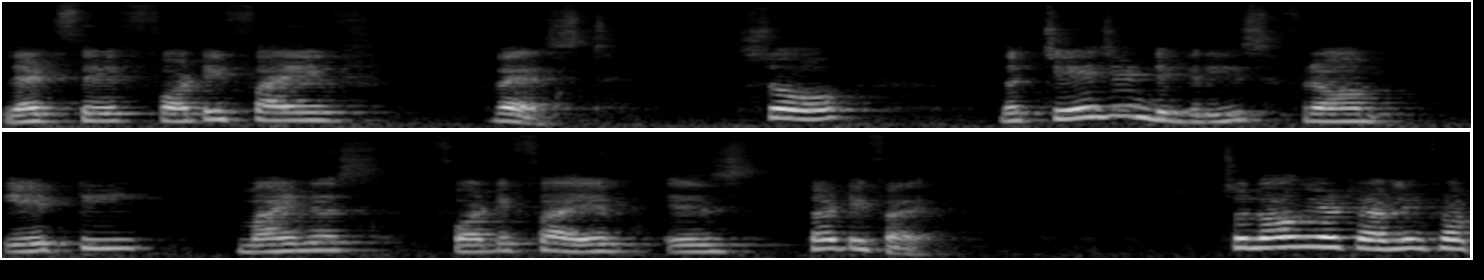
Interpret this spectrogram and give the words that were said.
let's say 45 west. So the change in degrees from 80 minus 45 is 35. So now we are traveling from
